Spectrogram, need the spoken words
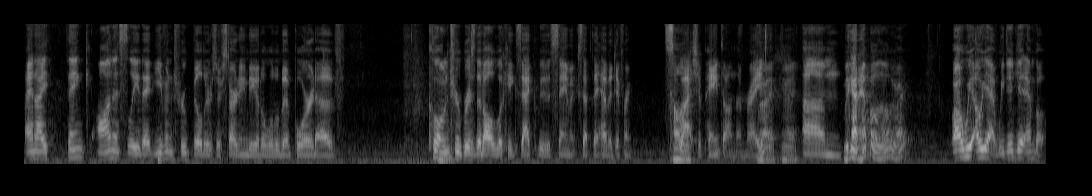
and I think honestly that even troop builders are starting to get a little bit bored of clone troopers that all look exactly the same except they have a different splash of paint on them, right? Right, right. Um, We got Embo though, right? Oh, we oh yeah, we did get Embo.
